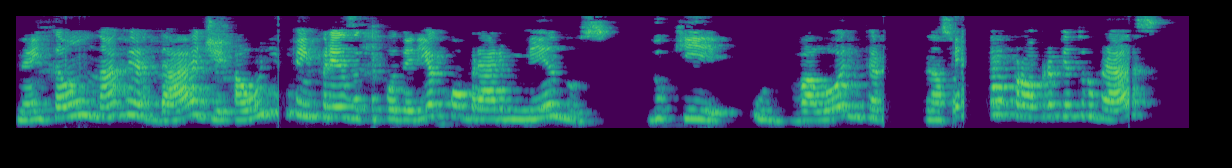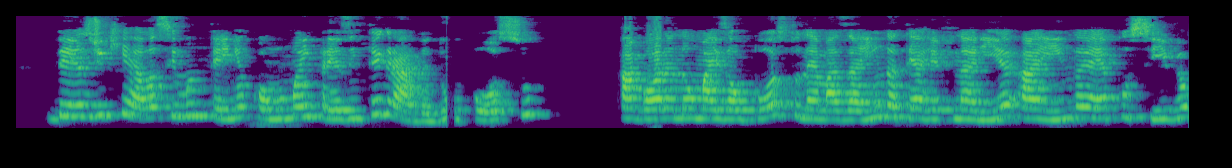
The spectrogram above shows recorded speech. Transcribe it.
Né? Então, na verdade, a única empresa que poderia cobrar menos do que o valor internacional é a própria Petrobras, desde que ela se mantenha como uma empresa integrada do poço, agora não mais ao posto, né, mas ainda até a refinaria, ainda é possível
